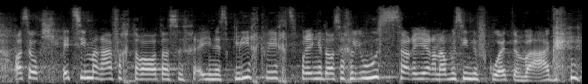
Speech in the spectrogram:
also, jetzt sind wir einfach dran, das in ein Gleichgewicht zu bringen, das ein bisschen auszutarieren, aber wir sind auf gutem Weg.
